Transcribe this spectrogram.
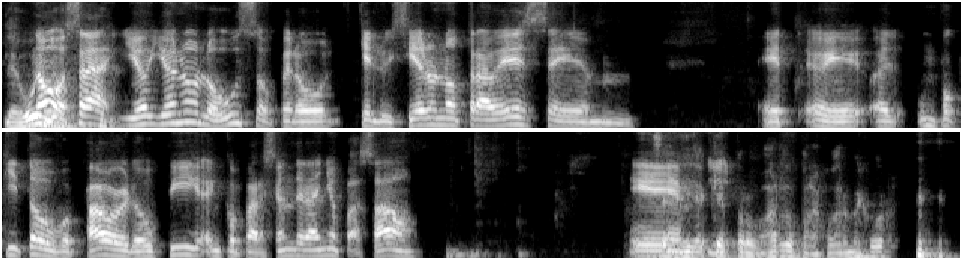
No, o sea, yo, yo no lo uso, pero que lo hicieron otra vez. Em, eh, eh, un poquito overpowered OP en comparación del año pasado. Eh, que probarlo para jugar mejor.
